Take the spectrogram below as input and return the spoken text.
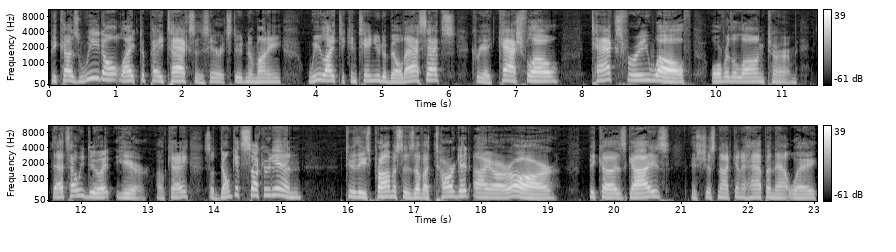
because we don't like to pay taxes here at Student of Money. We like to continue to build assets, create cash flow, tax free wealth over the long term. That's how we do it here. Okay. So don't get suckered in to these promises of a target IRR because, guys, it's just not going to happen that way.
